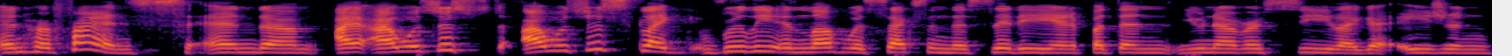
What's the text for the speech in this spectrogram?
and her friends and um, I, I was just i was just like really in love with sex in the city and but then you never see like an asian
